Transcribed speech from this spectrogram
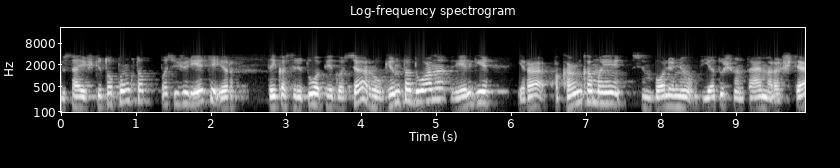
visai iš kito punkto pasižiūrėti ir tai, kas rytų apieigose, rauginta duona, vėlgi yra pakankamai simbolinių vietų šventajame rašte,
